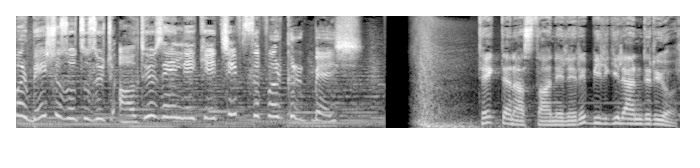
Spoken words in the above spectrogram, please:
0533 652 çift 045 Tekden Hastaneleri bilgilendiriyor.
